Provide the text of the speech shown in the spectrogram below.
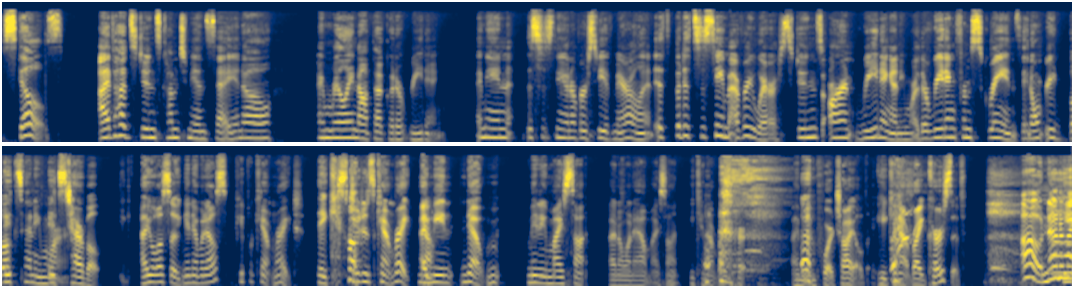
skills. I've had students come to me and say, you know, I'm really not that good at reading. I mean, this is the University of Maryland. It's but it's the same everywhere. Students aren't reading anymore. They're reading from screens. They don't read books anymore. It's terrible. I also, you know what else? People can't write. they can't. Students can't write. I mean, no, m- meaning my son. I don't want to out my son. He cannot write. Cur- I mean, poor child. He cannot write cursive. Oh, none of He- my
